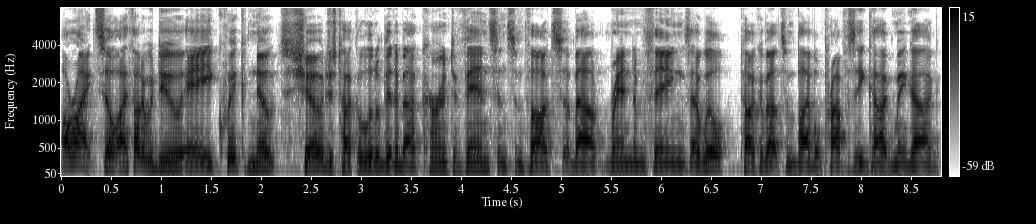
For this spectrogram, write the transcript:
All right, so I thought I would do a quick notes show, just talk a little bit about current events and some thoughts about random things. I will talk about some Bible prophecy, Gog Magog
